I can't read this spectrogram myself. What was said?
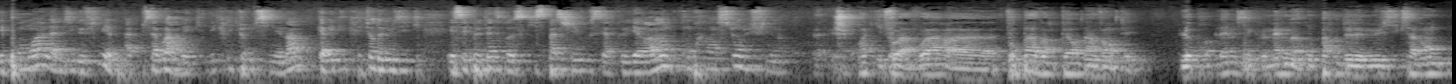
Et pour moi, la musique de film a plus à voir avec l'écriture du cinéma qu'avec l'écriture de musique. Et c'est peut-être ce qui se passe chez vous, c'est-à-dire qu'il y a vraiment une compréhension du film. Euh, je crois qu'il faut avoir, euh, faut pas avoir peur d'inventer. Le problème, c'est que même on parle de musique savante,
